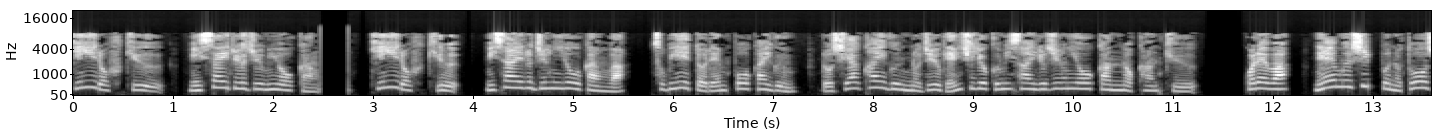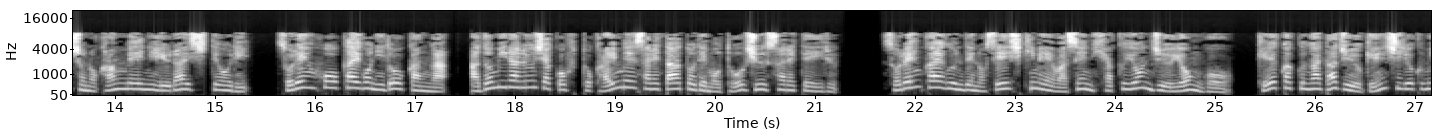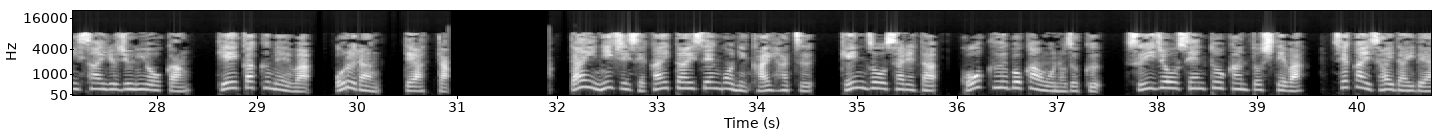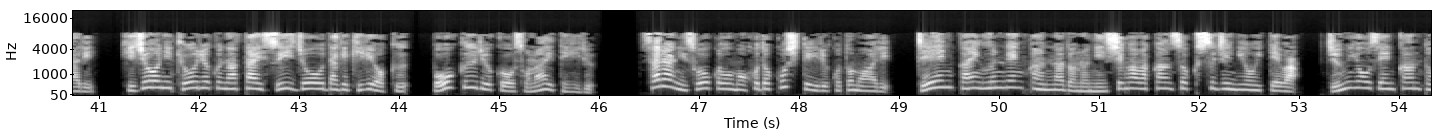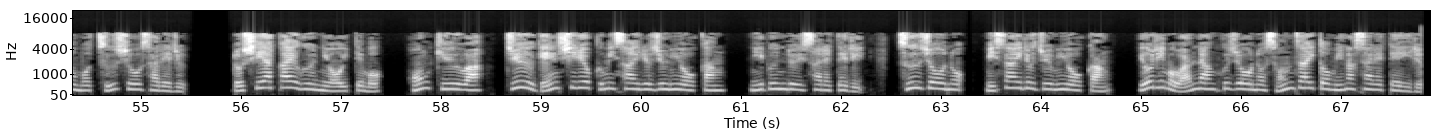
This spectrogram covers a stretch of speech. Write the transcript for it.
キーロフ級ミサイル巡洋艦。キーロフ級ミサイル巡洋艦は、ソビエト連邦海軍、ロシア海軍の重原子力ミサイル巡洋艦の艦級。これは、ネームシップの当初の艦名に由来しており、ソ連崩壊後に同艦がアドミラルーシャコフと改名された後でも踏襲されている。ソ連海軍での正式名は1144号、計画型重原子力ミサイル巡洋艦、計画名はオルランであった。第二次世界大戦後に開発、建造された航空母艦を除く水上戦闘艦としては世界最大であり、非常に強力な対水上打撃力、防空力を備えている。さらに装甲も施していることもあり、ジェーン海軍連艦などの西側観測筋においては、巡洋戦艦とも通称される。ロシア海軍においても、本級は重原子力ミサイル巡洋艦に分類されてり、通常のミサイル巡洋艦よりもワンランク上の存在とみなされている。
